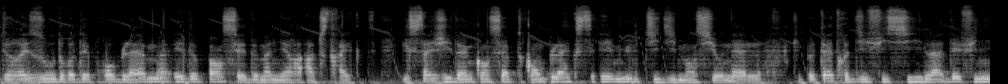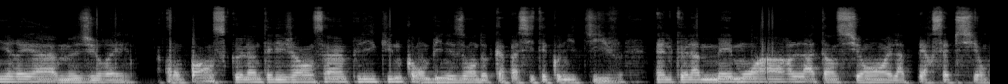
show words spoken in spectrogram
de résoudre des problèmes et de penser de manière abstraite. Il s'agit d'un concept complexe et multidimensionnel qui peut être difficile à définir et à mesurer. On pense que l'intelligence implique une combinaison de capacités cognitives telles que la mémoire, l'attention et la perception,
